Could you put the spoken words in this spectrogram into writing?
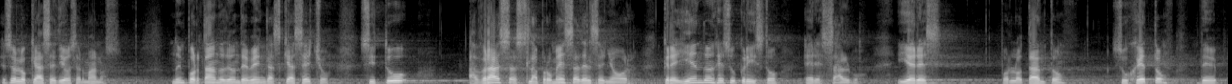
Eso es lo que hace Dios, hermanos. No importando de dónde vengas, qué has hecho, si tú abrazas la promesa del Señor, creyendo en Jesucristo, eres salvo. Y eres, por lo tanto, sujeto de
